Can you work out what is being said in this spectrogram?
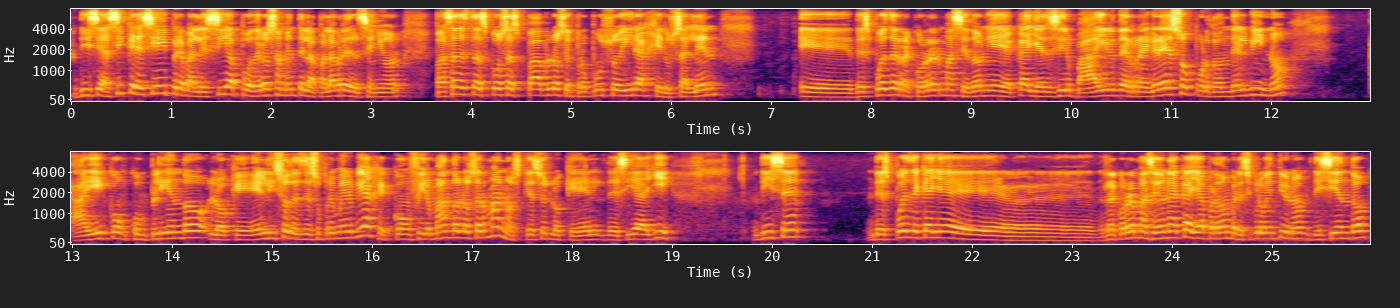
Dice, así crecía y prevalecía poderosamente la palabra del Señor. Pasadas estas cosas, Pablo se propuso ir a Jerusalén eh, después de recorrer Macedonia y Acaya, es decir, va a ir de regreso por donde él vino, ahí cumpliendo lo que él hizo desde su primer viaje, confirmando a los hermanos, que eso es lo que él decía allí. Dice, después de que haya eh, recorrer Macedonia acá, ya, perdón, versículo 21, diciendo,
